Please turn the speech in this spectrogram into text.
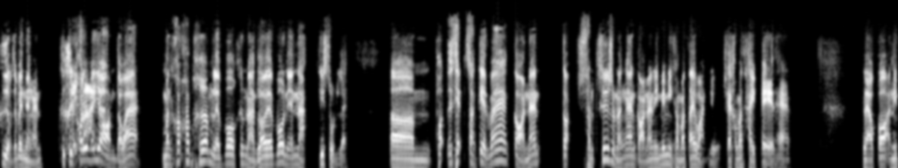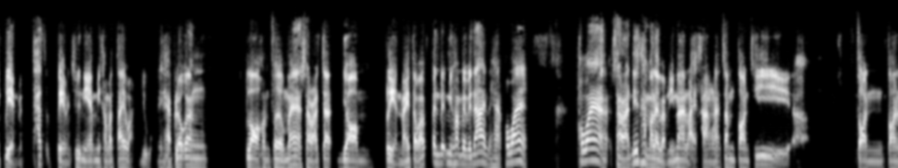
เกือบจะเป็นอย่างนั้น คือคือเขายังไม่ยอมแต่ว่ามันค่อยๆเพิ่มเลเวลขึ้นมาแล้วเลเวลนี้หนักที่สุดเลย เอ่อเพราะสังเกตว่าก่อนหนั้นก็ชื่อสำนักงานก่อนหน้านี้ไม่มีคำว่าไต้หวันอยู่ ใช้คำว่าไทเปแทน แล้วก็อันนี้เปลี่ยนถ้าเปลี่ยนเป็นชื่อนี้มีคำว่าไต้หวันอยู่นะครับเรากำลังรอ confirm ว่าสหรัฐจะยอมเปลี่ยนไหมแต่ว่าเป็นมีความเป็นไปได้นะฮะเพราะว่า เพราะว่าสหรัฐนี่ทำอะไรแบบนี้มาหลายครั้งแล้วจำตอนที่เอ่อตอนตอน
